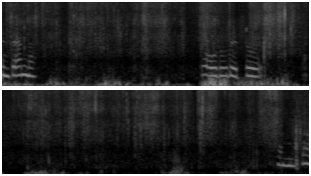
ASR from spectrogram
Gå inte än då. Jo, då det då. ทำป่ะ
